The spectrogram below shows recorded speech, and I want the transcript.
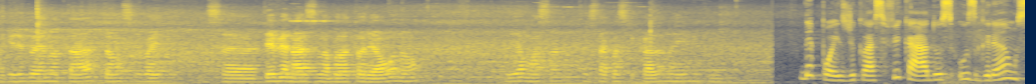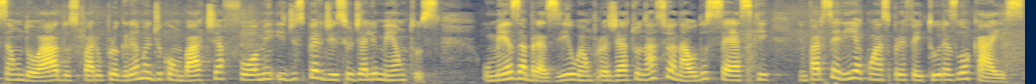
Aqui a gente vai anotar então se vai se teve análise laboratorial ou não e a amostra está classificada na IN15. Depois de classificados, os grãos são doados para o Programa de Combate à Fome e Desperdício de Alimentos. O Mesa Brasil é um projeto nacional do SESC, em parceria com as prefeituras locais.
